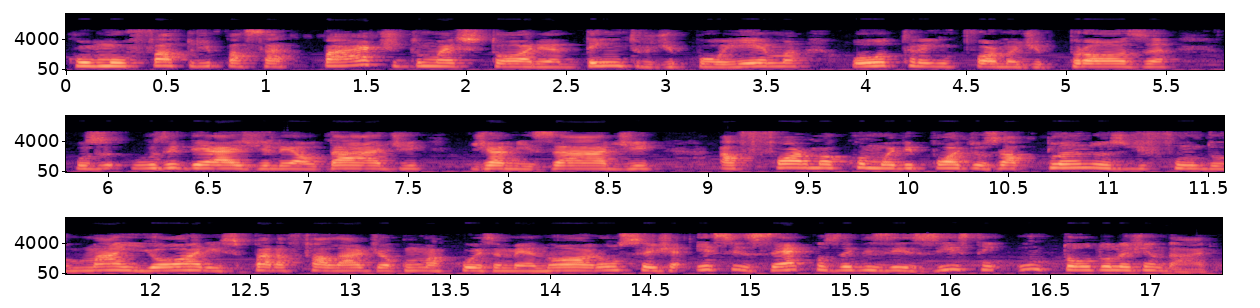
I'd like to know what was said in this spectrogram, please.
como o fato de passar parte de uma história dentro de poema, outra em forma de prosa, os, os, ideais de lealdade, de amizade, a forma como ele pode usar planos de fundo maiores para falar de alguma coisa menor, ou seja, esses ecos eles existem em todo o legendário.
